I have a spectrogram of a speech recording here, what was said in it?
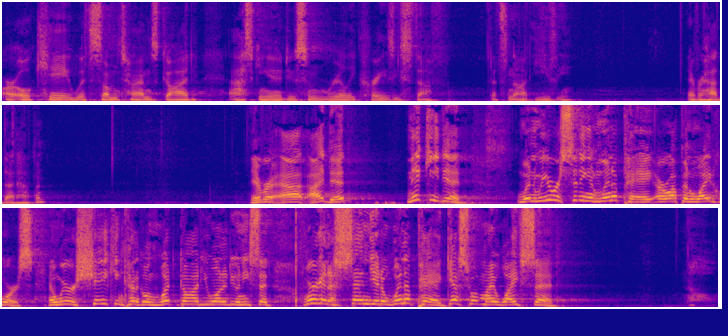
are okay with sometimes God asking you to do some really crazy stuff that's not easy. Ever had that happen? You ever at? I did. Nikki did. When we were sitting in Winnipeg or up in Whitehorse and we were shaking, kind of going, What God you want to do? And he said, We're going to send you to Winnipeg. Guess what my wife said? No.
